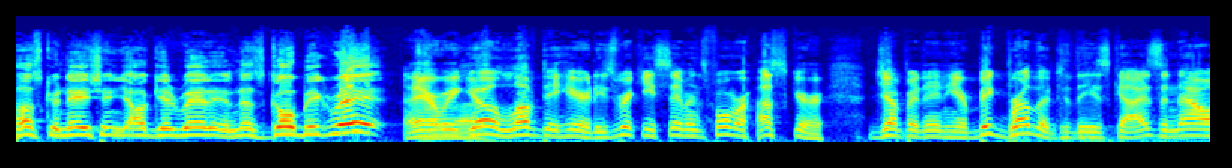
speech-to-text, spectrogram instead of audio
Husker Nation, y'all get ready and let's go, Big Red. There we go. Love to hear it. He's Ricky Simmons, former Husker, jumping in here, big brother to these guys. And now,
